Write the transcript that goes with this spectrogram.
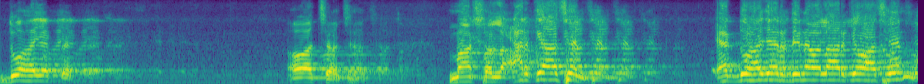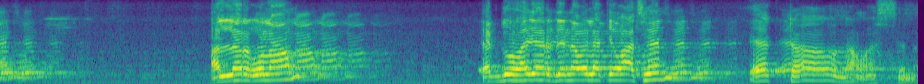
দু হাজার টাকা। ও আচ্ছা আচ্ছা। মার্শাল্লাহ আর কে আছেন? এক দু হাজার দেনেওয়ালা আর কেউ আছেন? আল্লাহর গোলাম। এক দু হাজার দেনেওয়ালা কেউ আছেন? একটাও নাম আসছে না।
